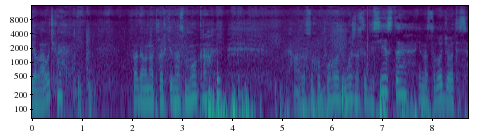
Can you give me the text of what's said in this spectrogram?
Є лавочка. Правда, вона трошки у нас мокра. Але в суху погоду можна сюди сісти і насолоджуватися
